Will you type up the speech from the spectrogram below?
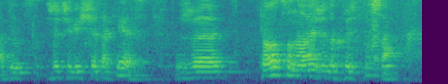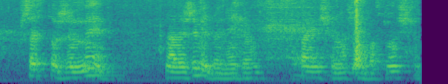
A więc rzeczywiście tak jest, że to, co należy do Chrystusa, przez to, że my należymy do Niego, staje się naszą własnością.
